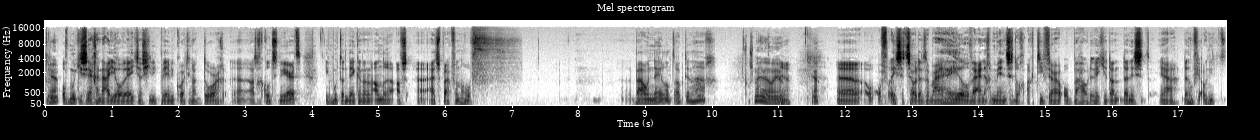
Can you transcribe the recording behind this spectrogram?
Ja. Of moet je zeggen, nou joh, weet je, als je die premiekorting had door eh, had gecontinueerd. Ik moet dan denken aan een andere eh, uitspraak van Hof Bouw in Nederland, ook Den Haag. Volgens mij wel, ja. Ja. Ja. Eh, of, is het zo dat er maar heel weinig mensen nog actief daar opbouwen? Weet je, dan, dan is het, ja, dan hoef je ook niet,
